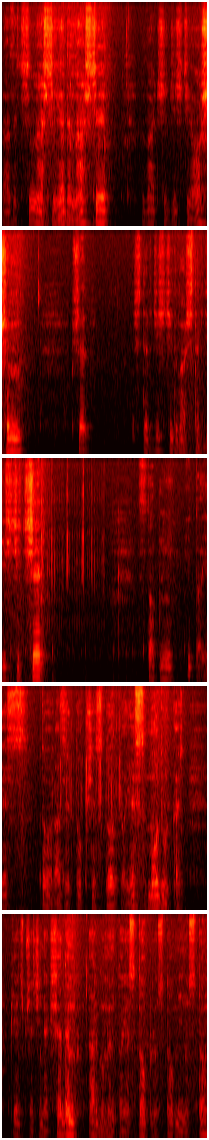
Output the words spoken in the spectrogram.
razy 13, 11, 2, 38, przed 42, 43 stopni i to jest 100 razy to przez to, to jest moduł też 5,7, argument to jest 100 plus 100 minus 100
